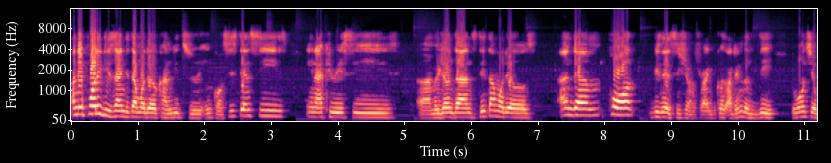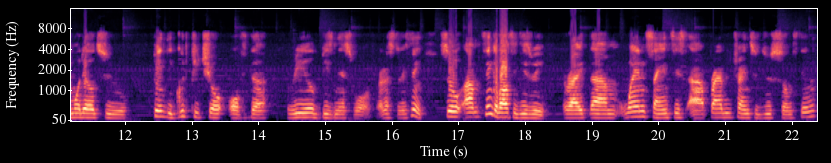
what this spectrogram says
And a poorly designed data model can lead to inconsistencies, inaccuracies, um, redundant data models, and um, poor business decisions, right? Because at the end of the day, you want your model to paint a good picture of the real business world. That's the thing. So um, think about it this way, right? Um, when scientists are probably trying to do something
